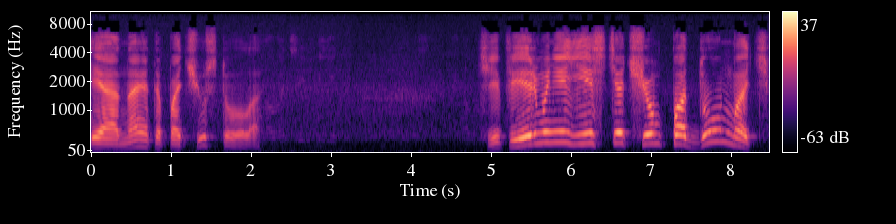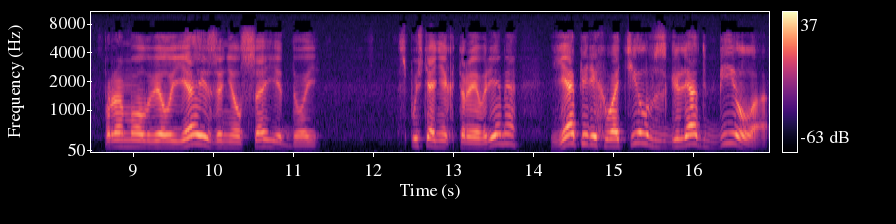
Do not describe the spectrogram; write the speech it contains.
и она это почувствовала. «Теперь мне есть о чем подумать», — промолвил я и занялся едой. Спустя некоторое время я перехватил взгляд Билла.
